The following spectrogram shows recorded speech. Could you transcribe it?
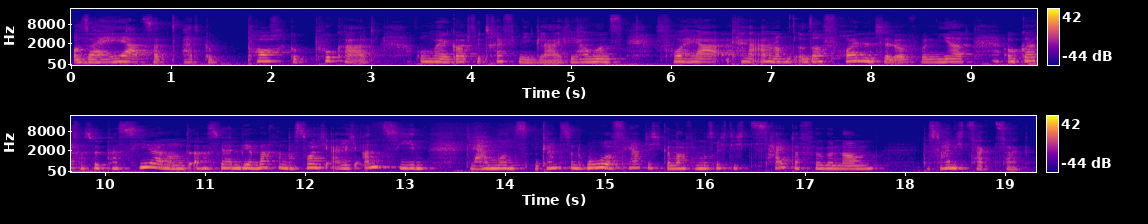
Unser Herz hat, hat gepocht, gepuckert oh mein Gott, wir treffen ihn gleich. Wir haben uns vorher, keine Ahnung, noch mit unserer Freundin telefoniert. Oh Gott, was wird passieren und was werden wir machen? Was soll ich eigentlich anziehen? Wir haben uns ganz in Ruhe fertig gemacht. Wir haben uns richtig Zeit dafür genommen. Das war nicht zack, zack.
